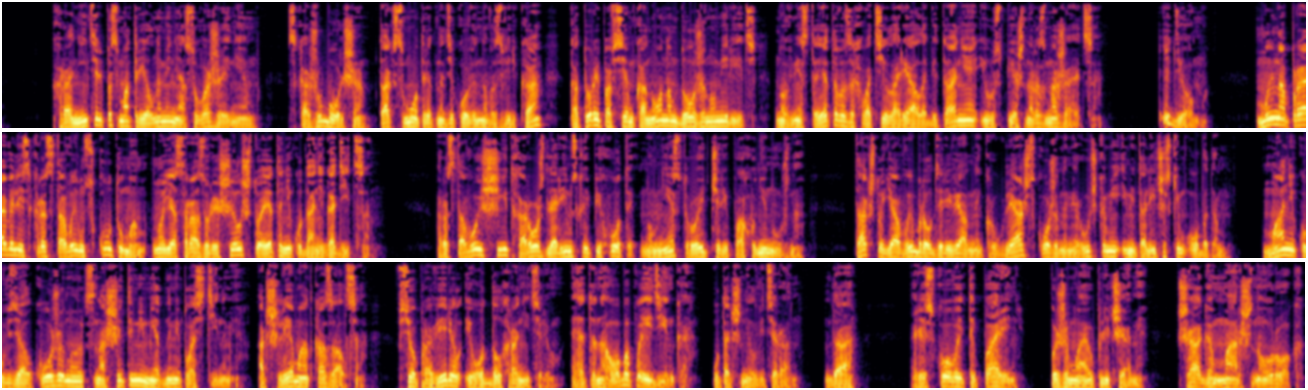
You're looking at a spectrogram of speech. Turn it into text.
Хранитель посмотрел на меня с уважением. Скажу больше. Так смотрят на диковинного зверька, который по всем канонам должен умереть, но вместо этого захватил ареал обитания и успешно размножается. «Идем». Мы направились к ростовым скутумам, но я сразу решил, что это никуда не годится. Ростовой щит хорош для римской пехоты, но мне строить черепаху не нужно. Так что я выбрал деревянный кругляш с кожаными ручками и металлическим ободом. Манику взял кожаную с нашитыми медными пластинами. От шлема отказался. Все проверил и отдал хранителю. «Это на оба поединка?» — уточнил ветеран. «Да». «Рисковый ты парень», — пожимаю плечами. «Шагом марш на урок».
